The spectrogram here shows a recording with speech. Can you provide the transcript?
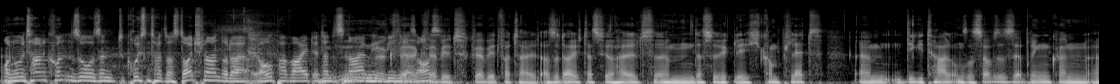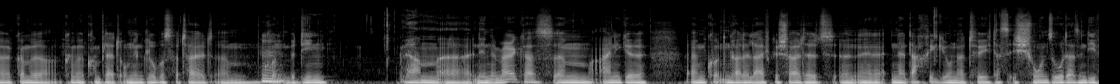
Und momentan Kunden so sind größtenteils aus Deutschland oder europaweit, international, wie, wie sieht quer, das aus? querbeet, querbeet verteilt. Also dadurch, dass wir halt, ähm, dass wir wirklich komplett ähm, digital unsere Services erbringen können, äh, können, wir, können wir komplett um den Globus verteilt ähm, Mhm. Kunden bedienen. Wir haben äh, in den Americas ähm, einige ähm, Kunden gerade live geschaltet, äh, in der Dachregion natürlich. Das ist schon so, da sind die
